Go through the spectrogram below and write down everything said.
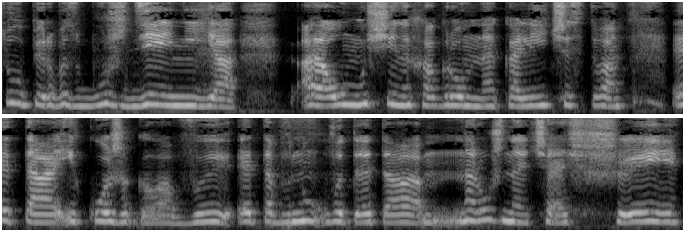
супер возбуждения, а у мужчин их огромное количество. Это и кожа головы, это вну, вот эта наружная часть шеи,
